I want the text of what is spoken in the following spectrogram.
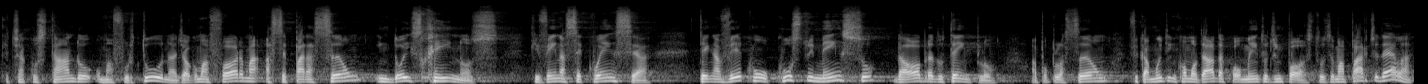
que tinha custado uma fortuna, de alguma forma, a separação em dois reinos, que vem na sequência, tem a ver com o custo imenso da obra do templo. A população fica muito incomodada com o aumento de impostos, e uma parte dela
